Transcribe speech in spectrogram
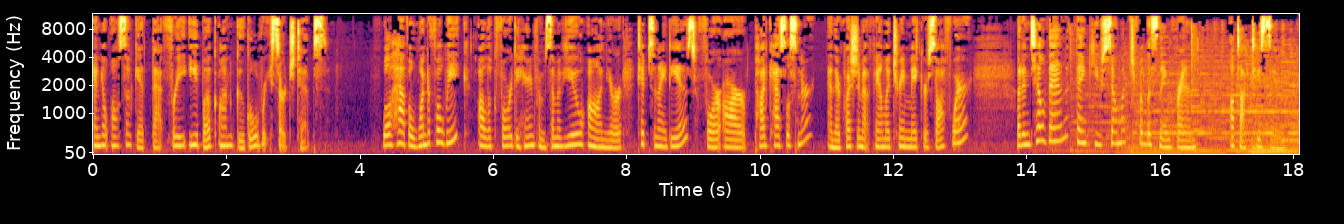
and you'll also get that free ebook on Google research tips. We'll have a wonderful week. I'll look forward to hearing from some of you on your tips and ideas for our podcast listener and their question about Family Tree Maker software. But until then, thank you so much for listening, friend. I'll talk to you soon.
